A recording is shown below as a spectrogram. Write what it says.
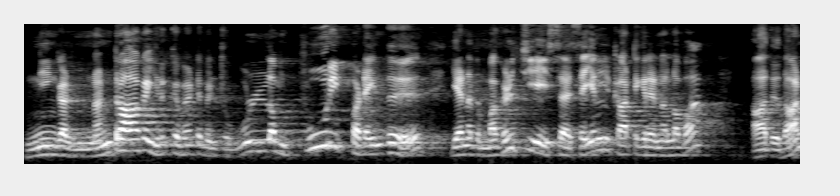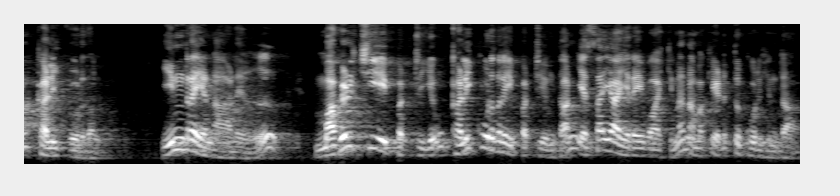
நீங்கள் நன்றாக இருக்க வேண்டும் என்று உள்ளம் பூரிப்படைந்து எனது மகிழ்ச்சியை செயலில் காட்டுகிறேன் அல்லவா? அதுதான் களி கூறுதல் இன்றைய நாளில் மகிழ்ச்சியை பற்றியும் களி கூறுதலை பற்றியும் தான் எஸ்ஐயா இறைவாக்கினர் நமக்கு எடுத்துக் கூறுகின்றார்.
